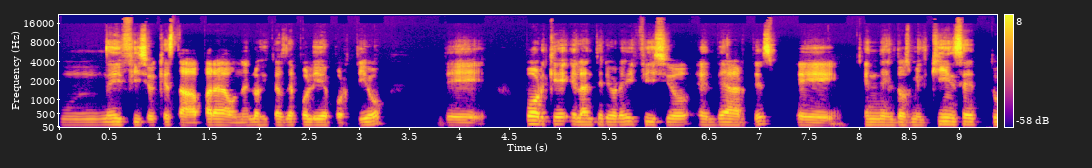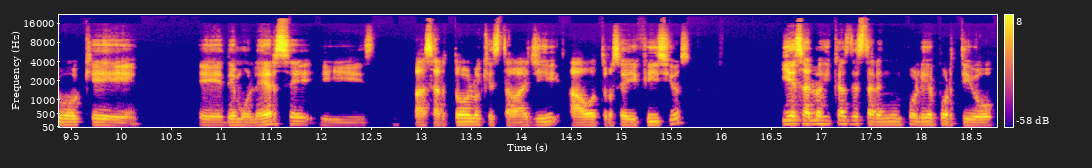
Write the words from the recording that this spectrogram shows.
un edificio que estaba para unas lógicas de polideportivo, de porque el anterior edificio, el de artes, eh, en el 2015 tuvo que eh, demolerse y pasar todo lo que estaba allí a otros edificios. Y esas lógicas de estar en un polideportivo,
